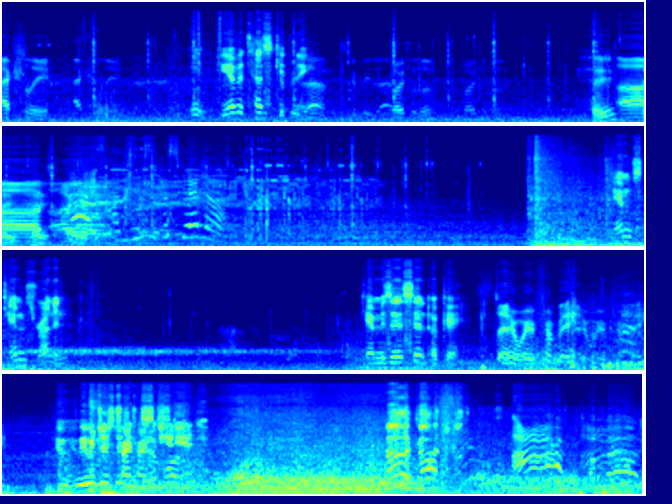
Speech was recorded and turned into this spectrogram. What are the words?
actually, actually, Ooh, do you have a test kit could be thing? them, could be them, both of them, both of them. Who? Uh, who? Who? okay. Who? I'm using the scanner. Cam's Cam's running. Cam is innocent? Okay. Stay away from me, stay away from me. We, we were just trying to scan you. Ah, God! Ah! I'm out!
